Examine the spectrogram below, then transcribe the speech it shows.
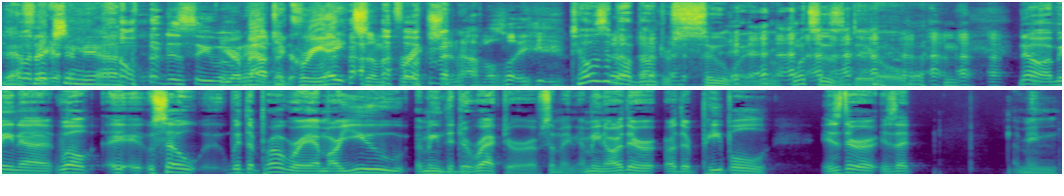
Yeah, friction, yeah. I wanted to see what You're would about to create some friction, I believe. Tell us about Dr. Suling. What's his deal? No, I mean, uh, well, so with the program, are you? I mean, the director of something. I mean, are there are there people? Is there is that? I mean,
